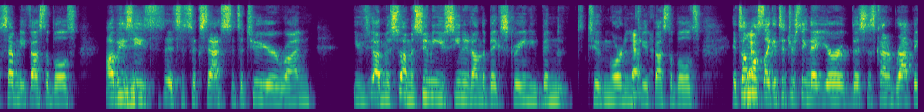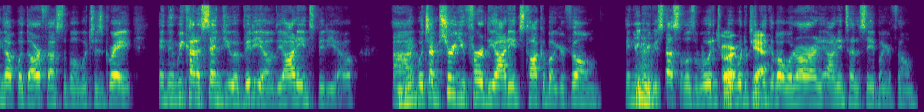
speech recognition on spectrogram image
70 festivals obviously Mm-hmm. it's, it's a success it's a two-year run you've I'm, I'm assuming you've seen it on the big screen you've been to more than Yeah. a few festivals it's almost like it's interesting that you're this is kind of wrapping up with our festival which is great and then we kind of send you a video the audience video uh, Mhm. which i'm sure you've heard the audience talk about your film in your previous festivals what did, Sure, what did you yeah. think about what our audience had to say about your film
